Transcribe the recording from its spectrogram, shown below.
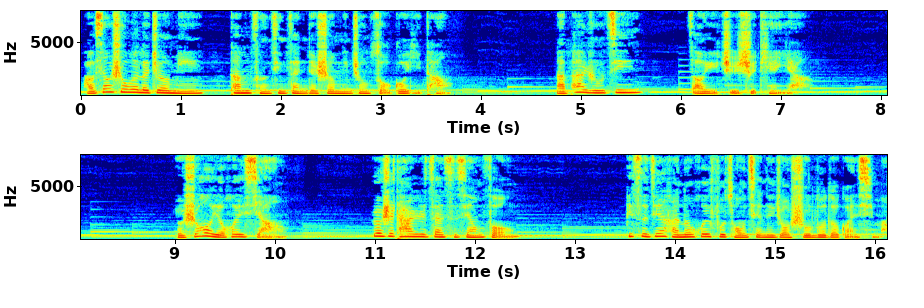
好像是为了证明他们曾经在你的生命中走过一趟，哪怕如今早已咫尺天涯。有时候也会想，若是他日再次相逢，彼此间还能恢复从前那种熟络的关系吗？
